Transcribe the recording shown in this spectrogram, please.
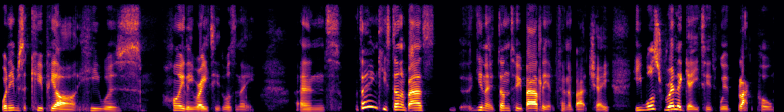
when he was at QPR, he was highly rated, wasn't he? And I don't think he's done a bad, you know, done too badly at Fenerbahce. He was relegated with Blackpool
